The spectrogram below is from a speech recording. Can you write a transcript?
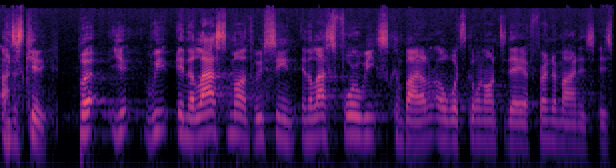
I'm just kidding. But you, we, in the last month, we've seen, in the last four weeks combined, I don't know what's going on today. A friend of mine is, is,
